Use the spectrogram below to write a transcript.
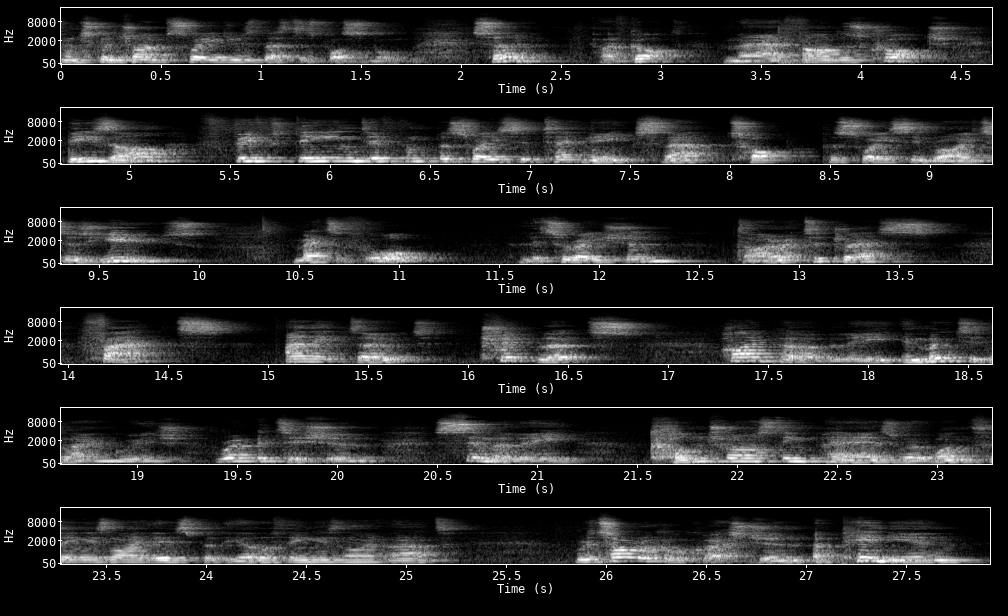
I'm just going to try and persuade you as best as possible. So, I've got Mad Father's Crotch. These are 15 different persuasive techniques that top persuasive writers use. Metaphor, alliteration, direct address, facts, anecdote, triplets, hyperbole, emotive language, repetition, simile, contrasting pairs where one thing is like this but the other thing is like that, rhetorical question, opinion,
